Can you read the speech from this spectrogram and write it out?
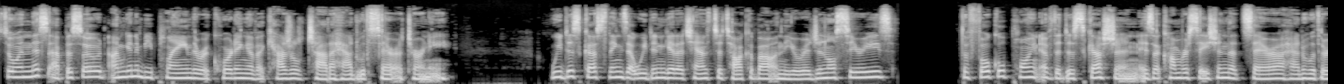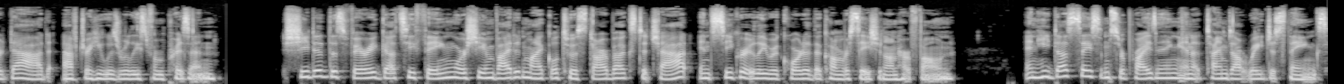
So, in this episode, I'm going to be playing the recording of a casual chat I had with Sarah Turney. We discussed things that we didn't get a chance to talk about in the original series. The focal point of the discussion is a conversation that Sarah had with her dad after he was released from prison. She did this very gutsy thing where she invited Michael to a Starbucks to chat and secretly recorded the conversation on her phone. And he does say some surprising and at times outrageous things.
